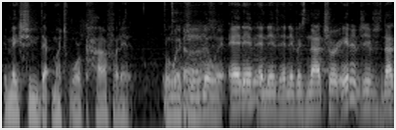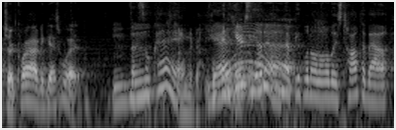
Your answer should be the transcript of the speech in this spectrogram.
it makes you that much more confident in what you're doing. And if mm-hmm. and if and if it's not your energy, if it's not your crowd, then guess what? Mm-hmm. That's okay. Time to go. Yeah, and here's the other thing that people don't always talk about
